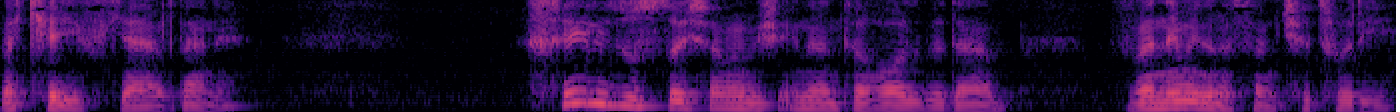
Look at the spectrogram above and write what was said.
و کیف کردنه. خیلی دوست داشتم همیشه این انتقال بدم و نمی‌دونستم چطوری.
